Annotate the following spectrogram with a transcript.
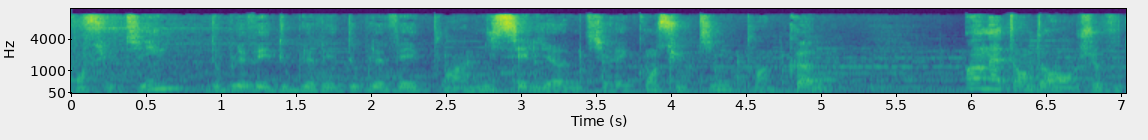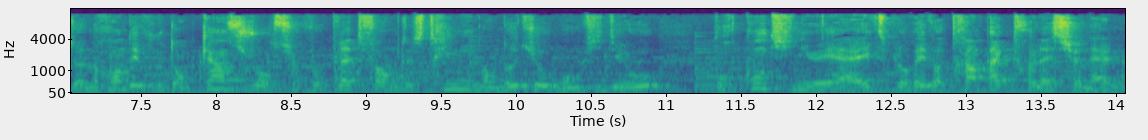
Consulting, www.mycelium-consulting.com. En attendant, je vous donne rendez-vous dans 15 jours sur vos plateformes de streaming en audio ou en vidéo pour continuer à explorer votre impact relationnel.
